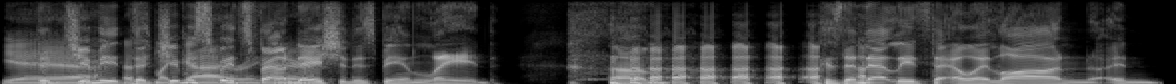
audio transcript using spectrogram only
yeah. the Jimmy the my Jimmy guy Smits right. Foundation is being laid. Um, because then that leads to LA Law and and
